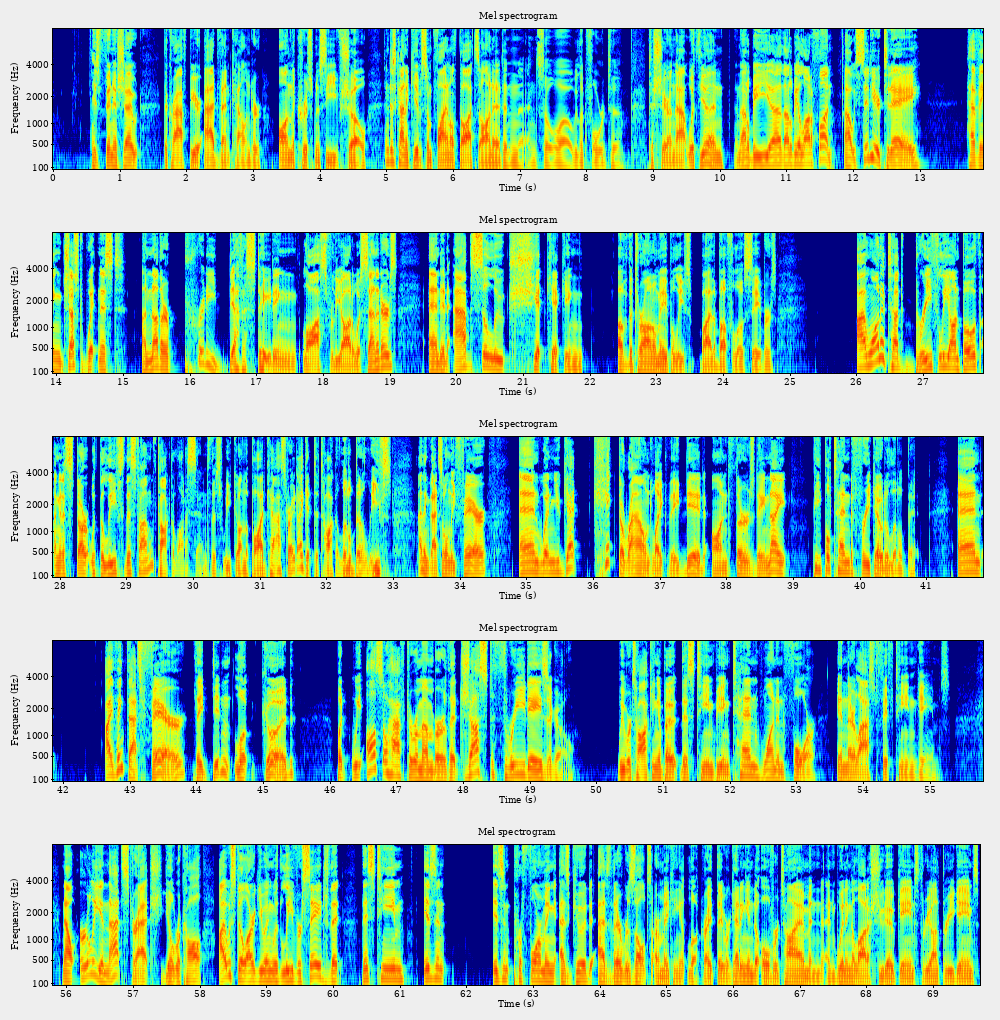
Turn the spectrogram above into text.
is finish out the craft beer advent calendar on the Christmas Eve show, and just kind of give some final thoughts on it. And and so uh, we look forward to to sharing that with you, and and that'll be uh, that'll be a lot of fun. Uh, we sit here today, having just witnessed another pretty devastating loss for the Ottawa Senators and an absolute shit kicking of the Toronto Maple Leafs by the Buffalo Sabres. I want to touch briefly on both. I'm going to start with the Leafs this time. We've talked a lot of Sens this week on the podcast, right? I get to talk a little bit of Leafs. I think that's only fair. And when you get kicked around like they did on Thursday night, people tend to freak out a little bit. And I think that's fair. They didn't look good. But we also have to remember that just three days ago, we were talking about this team being 10 1 and 4 in their last 15 games. Now, early in that stretch, you'll recall, I was still arguing with Lee Sage that this team isn't isn't performing as good as their results are making it look, right? They were getting into overtime and, and winning a lot of shootout games, three on three games.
